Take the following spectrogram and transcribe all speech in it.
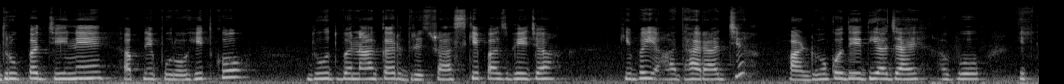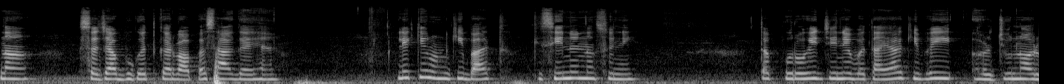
द्रुपद जी ने अपने पुरोहित को दूध बनाकर धृतराष्ट्र के पास भेजा कि भाई आधा राज्य पांडवों को दे दिया जाए। अब वो इतना सजा भुगत कर वापस आ गए हैं। लेकिन उनकी बात किसी ने न सुनी। तब पुरोहित जी ने बताया कि भाई, अर्जुन और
